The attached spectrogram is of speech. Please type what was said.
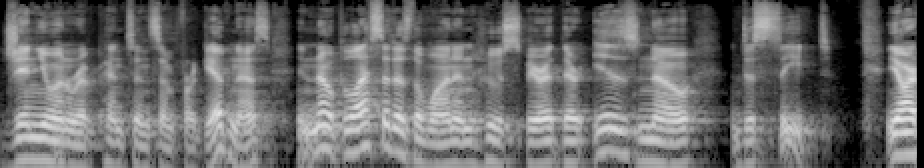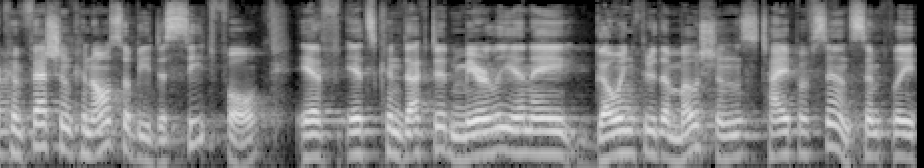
genuine repentance and forgiveness. No, blessed is the one in whose spirit there is no deceit. You know, our confession can also be deceitful if it's conducted merely in a going through the motions type of sin, simply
